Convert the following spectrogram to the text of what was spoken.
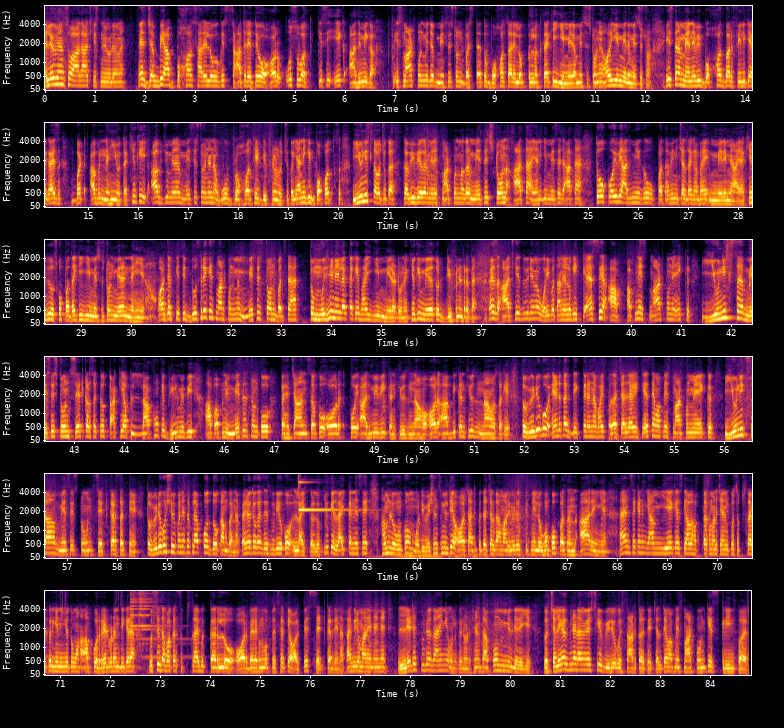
Hello everyone स्वाद आज किस नए वीडियो में जब भी आप बहुत सारे लोगों के साथ रहते हो और उस वक्त किसी एक आदमी का स्मार्टफ़ोन में जब मैसेज टोन बजता है तो बहुत सारे लोग को लगता है कि ये मेरा मैसेज टोन है और ये मेरा मैसेज टोन इस तरह मैंने भी बहुत बार फील किया गाइज़ बट अब नहीं होता। क्योंकि अब जो मेरा मैसेज टोन है ना, वो बहुत ही डिफरेंट हो चुका है। यानी कि बहुत यूनिक सा हो चुका है। कभी भी अगर मेरे स्मार्टफ़ोन में अगर मैसेज टोन आता है, यानी कि मैसेज आता है तो कोई भी आदमी को पता भी नहीं चलता कि भाई मेरे में आया। क्योंकि उसको पता है कि ये मैसेज टोन मेरा नहीं है। और जब किसी दूसरे के स्मार्टफ़ोन में मैसेज टोन बचता है तो मुझे नहीं लगता कि भाई ये मेरा टोन है, क्योंकि मेरा तो डिफरेंट रहता है। गाइज़ आज की इस वीडियो में वही बताने लो कि कैसे आप अपने स्मार्टफ़ोन में एक यूनिक सा मैसेज टोन सेट कर सकते हो, ताकि आप लाखों के भीड़ में भी आप अपने मैसेज टोन को पहचान सको और कोई आदमी भी कंफ्यूज ना हो और आप भी कंफ्यूज ना हो सके। तो वीडियो को एंड तक देखते रहना भाई, पता चल जाएगा कि कैसे हम अपने स्मार्टफ़ोन में एक यूनिक सा मैसेज टोन सेट कर सकते हैं। तो वीडियो को शुरू करने से पहले आपको दो काम करना पहले तो इस वीडियो को लाइक कर दो, क्योंकि लाइक करने से हम लोगों को मोटिवेशन मिलती है और साथ ही पता चलता है हमारी वीडियोस कितने लोगों को पसंद आ रही हैं। एंड सेकंड क्या हम ये कि आप अब तक हमारे चैनल को सब्सक्राइब करके नहीं हो तो वहाँ आपको रेड बटन दिख रहा है उससे दबाकर सब्सक्राइब कर लो और बेल को प्रेस करके ऑल पे सेट कर देना, ताकि जो हमारे नए नए लेटेस्ट वीडियोज़ आएँगे, उनके नोटिफिकेशन आपको मिल जाएगी तो चलेगा बिना टाइम वेस्ट के वीडियो को स्टार्ट करते चलते हम अपने स्मार्टफ़ोन के स्क्रीन पर।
